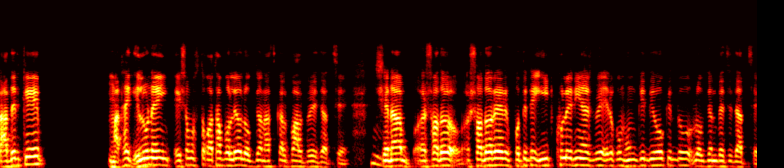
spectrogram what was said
তাদেরকে মাথায় ঘিলু নেই এই সমস্ত কথা বলেও লোকজন আজকাল পাল পেয়ে যাচ্ছে। সেনা সদর সদরের প্রতিটা ইট খুলে নিয়ে আসবে এরকম হুমকি দিয়েও কিন্তু লোকজন বেঁচে যাচ্ছে।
